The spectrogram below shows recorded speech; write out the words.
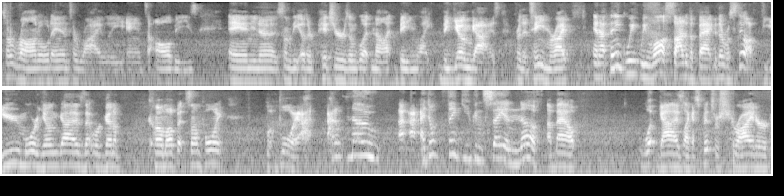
to Ronald and to Riley and to Albies, and you know some of the other pitchers and whatnot being like the young guys for the team, right? And I think we, we lost sight of the fact that there was still a few more young guys that were gonna come up at some point. But boy, I, I don't know. I, I don't think you can say enough about what guys like a Spencer Strider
